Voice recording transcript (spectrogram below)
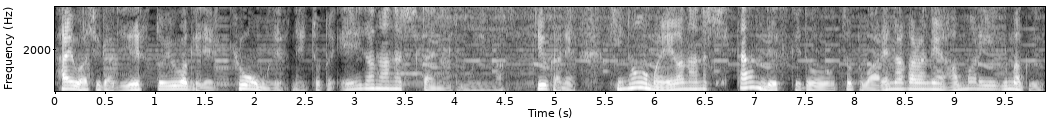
はい、わしらじです。というわけで、今日もですね、ちょっと映画の話したいなと思います。っていうかね、昨日も映画の話したんですけど、ちょっと我ながらね、あんまりうまく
